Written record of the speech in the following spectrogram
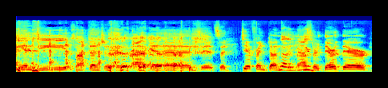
D and D. It's not Dungeons and Dragons. It's a different dungeon No, you- master. They're there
